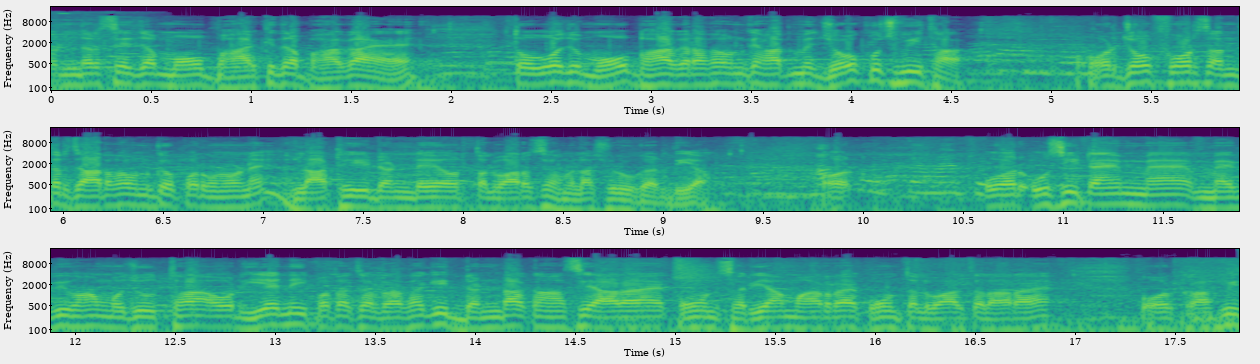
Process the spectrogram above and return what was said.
अंदर से जब मॉब बाहर की तरफ़ भागा है तो वो जो मोह भाग रहा था उनके हाथ में जो कुछ भी था और जो फोर्स अंदर जा रहा था उनके ऊपर उन्होंने लाठी डंडे और तलवारों से हमला शुरू कर दिया। और और उसी टाइम मैं मैं भी वहाँ मौजूद था और ये नहीं पता चल रहा था कि डंडा कहाँ से आ रहा है कौन सरिया मार रहा है कौन तलवार चला रहा है। और काफ़ी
